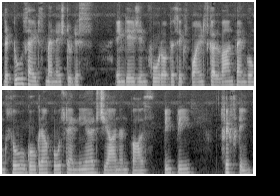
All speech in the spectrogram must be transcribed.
the two sides managed to disengage in four of the six points Galwan, Pangong Tso, Gogra Post, and near Jianan Pass, PP 15.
